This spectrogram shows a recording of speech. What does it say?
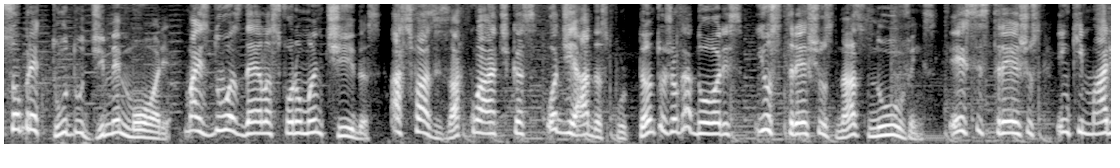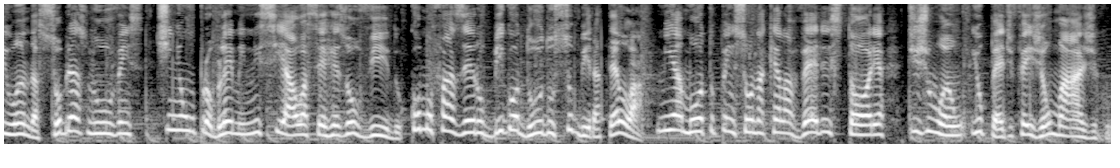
sobretudo de memória, mas duas delas foram mantidas, as fases aquáticas, odiadas por tantos jogadores, e os trechos nas nuvens. Esses trechos em que Mario anda sobre as nuvens, tinham um problema inicial a ser resolvido, como fazer o bigodudo subir até lá. Miyamoto pensou naquela velha história de João e o pé de feijão mágico,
